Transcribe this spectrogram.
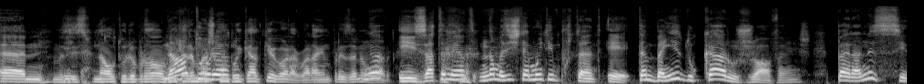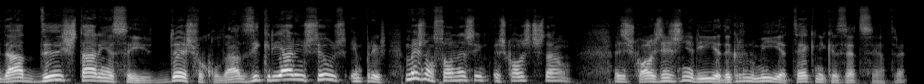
Um, mas isso na altura provavelmente na era altura, mais complicado que agora. Agora a empresa não, não era. Exatamente. não, mas isto é muito importante. É também educar os jovens para a necessidade de estarem a sair das faculdades e criarem os seus empregos. Mas não só nas escolas de gestão. As escolas de engenharia, de agronomia, técnicas, etc.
